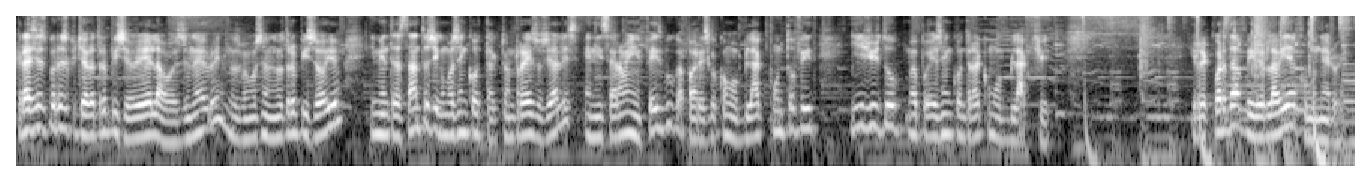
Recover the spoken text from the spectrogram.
Gracias por escuchar otro episodio de La Voz de un Héroe. Nos vemos en otro episodio. Y mientras tanto, sigamos en contacto en redes sociales. En Instagram y en Facebook aparezco como black.fit y en YouTube me puedes encontrar como blackfit. Y recuerda vivir la vida como un héroe.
